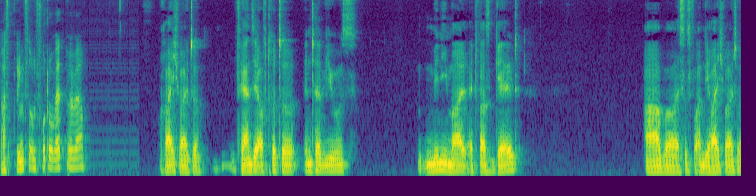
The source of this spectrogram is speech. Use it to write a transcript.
Was bringt so ein Fotowettbewerb? Reichweite. Fernsehauftritte, Interviews, minimal etwas Geld. Aber es ist vor allem die Reichweite.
